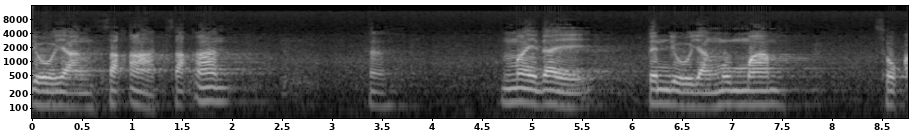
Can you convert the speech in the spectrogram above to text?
อยู่อย่างสะอาดสะอ้านไม่ได้เป็นอยู่อย่างมุมมามสก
